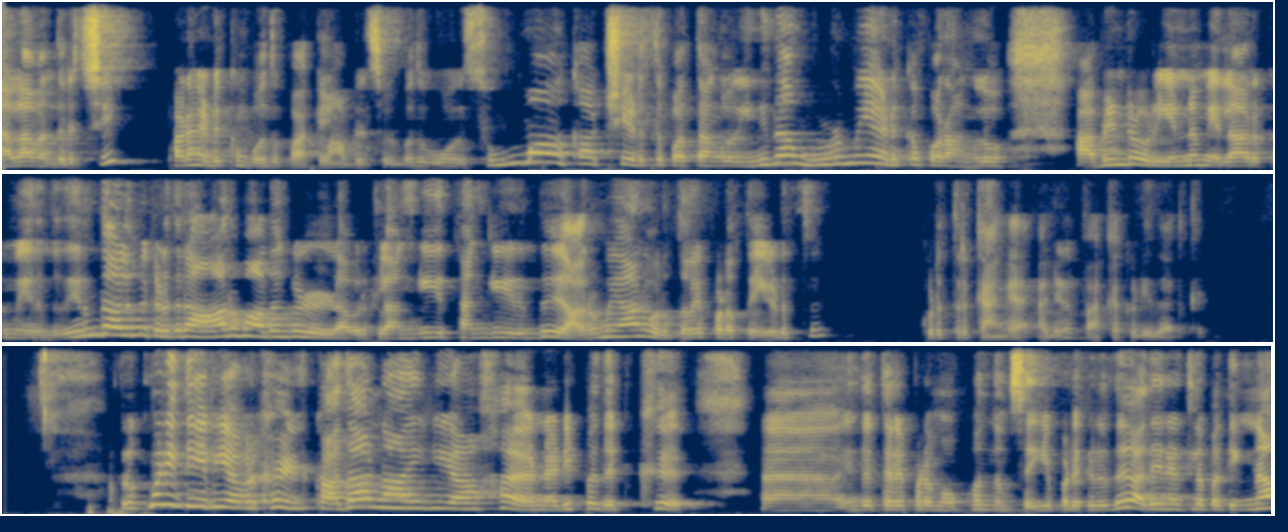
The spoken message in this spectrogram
நல்லா வந்துருச்சு. படம் எடுக்கும்போது பார்க்கலாம் அப்படின்னு சொல்லும்போது ஓ சும்மா காட்சி எடுத்து பார்த்தாங்களோ? இனிதான் முழுமையாக எடுக்க போகிறாங்களோ அப்படின்ற ஒரு எண்ணம் எல்லாருக்குமே இருந்தது. இருந்தாலுமே கிட்டத்தட்ட ஆறு மாதங்கள் அவர்கள் அங்கேயே தங்கி இருந்து அருமையான ஒரு திரைப்படத்தை எடுத்து கொடுத்துருக்காங்க அப்படின்னு பார்க்கக்கூடியதாக இருக்கு. ருக்மணி தேவி அவர்கள் கதாநாயகியாக நடிப்பதற்கு இந்த திரைப்படம் ஒப்பந்தம் செய்யப்படுகிறது. அதே நேரத்தில் பார்த்தீங்கன்னா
